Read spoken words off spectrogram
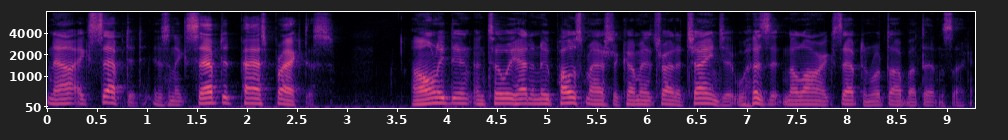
now accepted. It's an accepted past practice. Only until we had a new postmaster come in and try to change it was it no longer accepted. We'll talk about that in a second.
